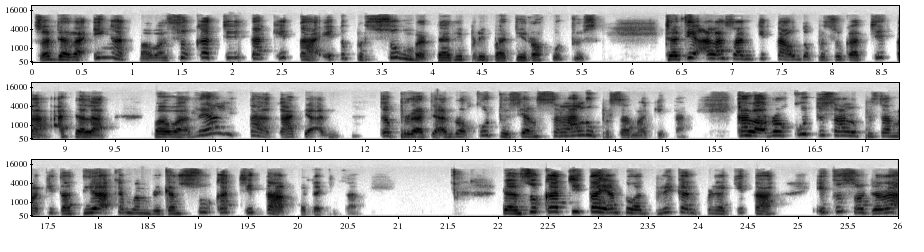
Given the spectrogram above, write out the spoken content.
Saudara ingat bahwa sukacita kita itu bersumber dari pribadi roh kudus. Jadi alasan kita untuk bersukacita adalah bahwa realita keadaan keberadaan Roh Kudus yang selalu bersama kita. Kalau Roh Kudus selalu bersama kita, Dia akan memberikan sukacita kepada kita. Dan sukacita yang Tuhan berikan kepada kita, itu saudara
